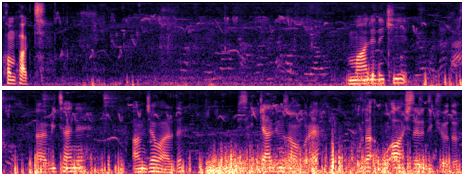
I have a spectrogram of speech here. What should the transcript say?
kompakt. Mahalledeki e, bir tane amca vardı. Biz ilk geldiğimiz zaman buraya burada bu ağaçları dikiyordu.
